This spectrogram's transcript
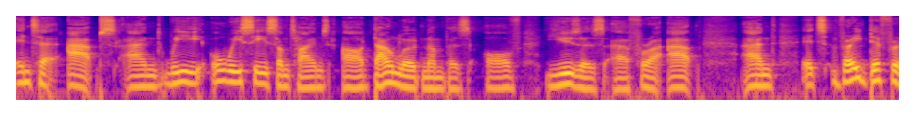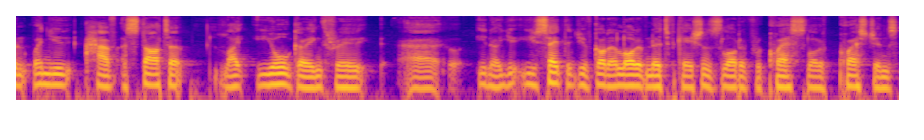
into apps, and we all we see sometimes are download numbers of users uh, for our app, and it's very different when you have a startup like you're going through, uh, you know, you, you said that you've got a lot of notifications, a lot of requests, a lot of questions.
